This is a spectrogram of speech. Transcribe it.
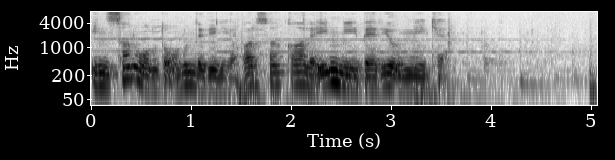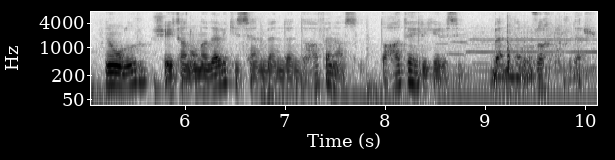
insanoğlu da onun dediğini yaparsa kâle inni beri'un minke. Ne olur? Şeytan ona der ki sen benden daha fenasın, daha tehlikelisin, benden uzak dur der.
